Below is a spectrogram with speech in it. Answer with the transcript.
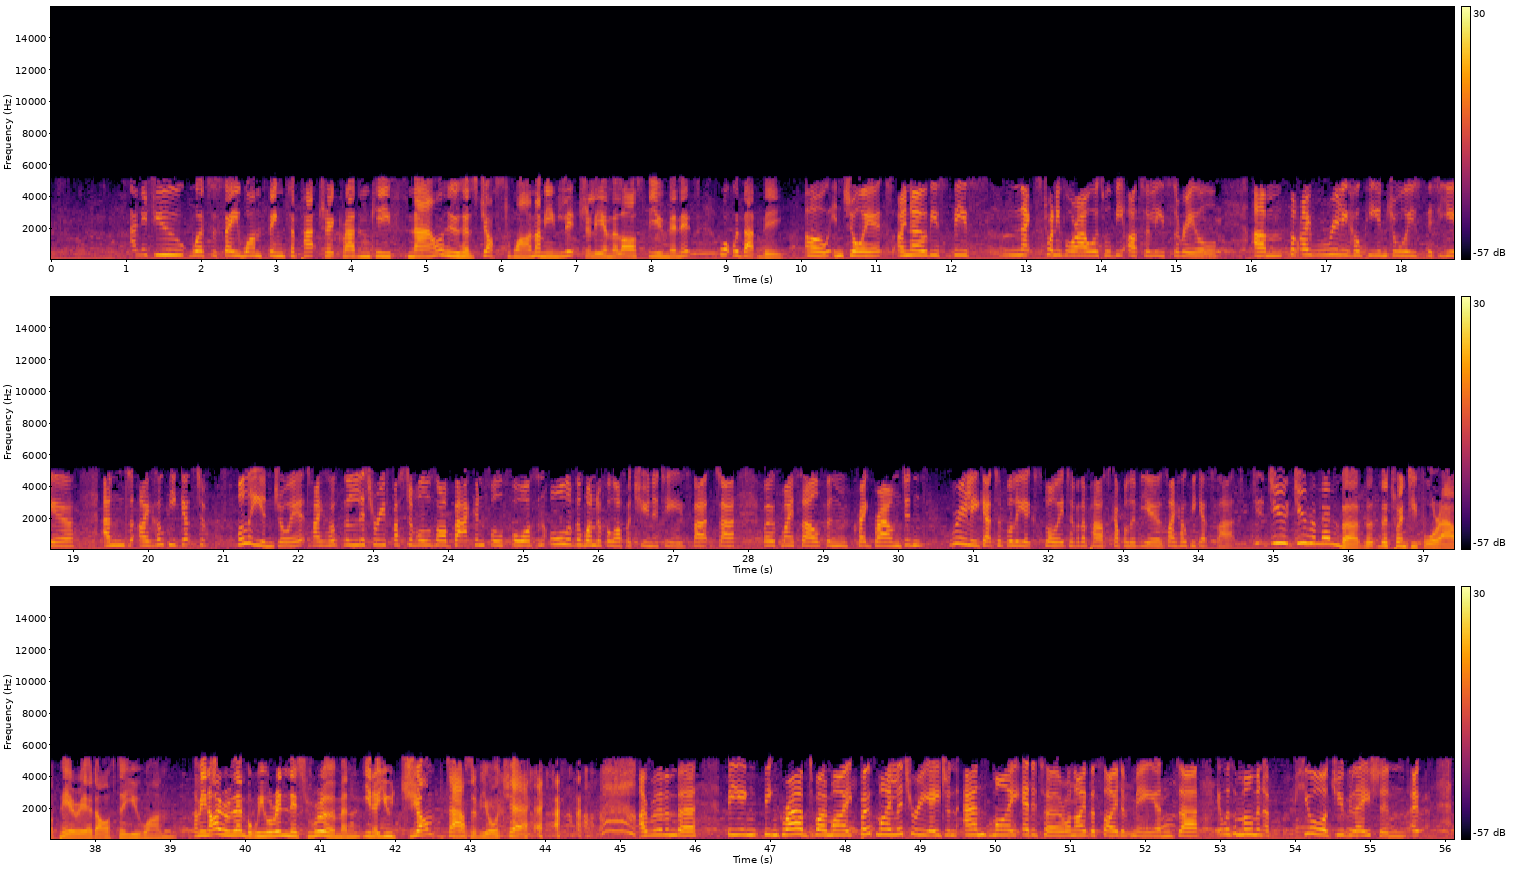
And if you were to say one thing to Patrick Radden Keefe now, who has just won, I mean, literally in the last few minutes, what would that be? Oh, enjoy it. I know these these next 24 hours will be utterly surreal. Um, but I really hope he enjoys this year, and I hope he gets to fully enjoy it. I hope the literary festivals are back in full force and all of the wonderful opportunities that uh, both myself and Craig Brown didn't really get to fully exploit over the past couple of years. I hope he gets that. Do, do, you, do you remember the, the 24 hour period after you won? I mean, I remember we were in this room and, you know, you jumped out of your chair. I remember being being grabbed by my both my literary agent and my editor on either side of me, and uh, it was a moment of pure jubilation. I,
